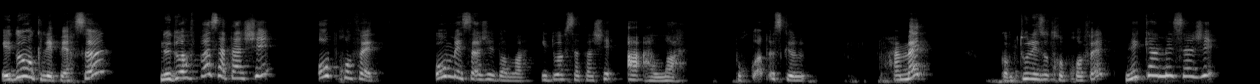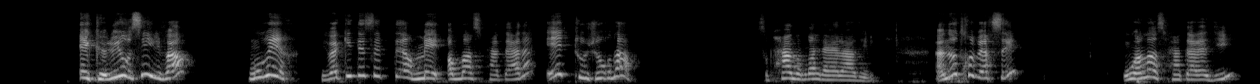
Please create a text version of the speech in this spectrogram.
Et donc, les personnes ne doivent pas s'attacher au prophète, au messager d'Allah. Ils doivent s'attacher à Allah. Pourquoi? Parce que Mohammed comme tous les autres prophètes, n'est qu'un messager. Et que lui aussi, il va mourir. Il va quitter cette terre. Mais Allah subhanahu wa est toujours là. Subhanallah Un autre verset où Allah subhanahu wa dit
